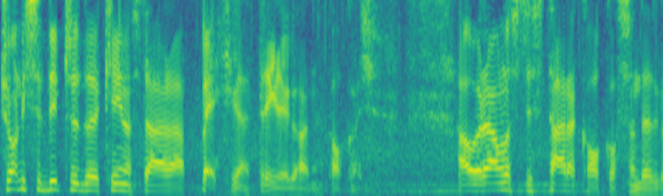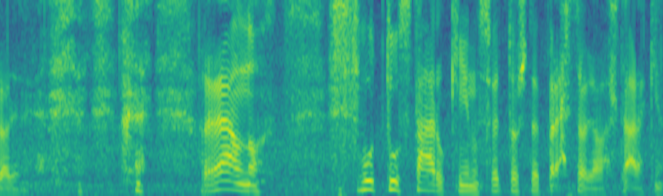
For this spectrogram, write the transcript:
Či oni se diče da je Kina stara 5000, 3000 godina, koliko već. A u realnosti je stara koliko? 80 godina realno svu tu staru kinu, sve to što je predstavljala stara kina,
